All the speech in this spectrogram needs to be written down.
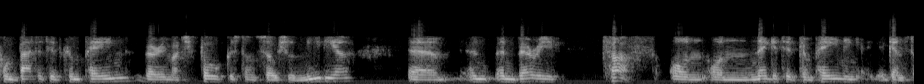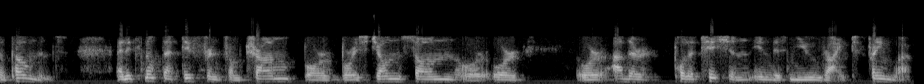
combative campaign, very much focused on social media, um, and, and very tough on, on negative campaigning against opponents. And it's not that different from Trump or Boris Johnson or, or, or other politicians in this new right framework.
